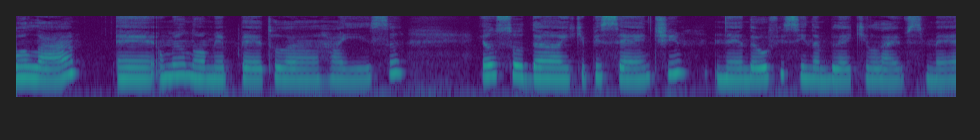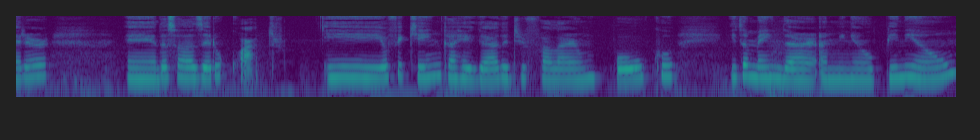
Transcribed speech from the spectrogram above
Olá, é, o meu nome é Pétula Raíssa, eu sou da equipe 7, né, da oficina Black Lives Matter, é, da sala 04. E eu fiquei encarregada de falar um pouco e também dar a minha opinião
